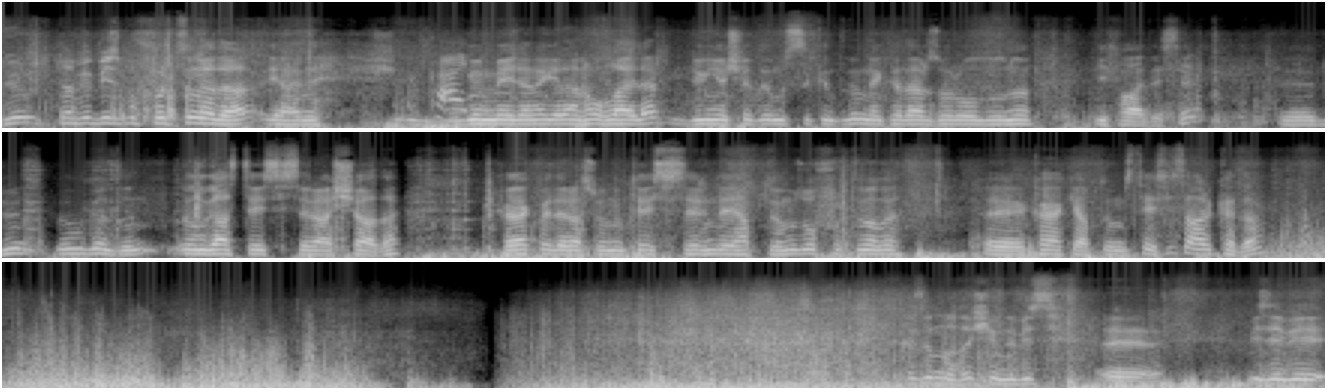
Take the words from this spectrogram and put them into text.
dün tabii biz bu fırtınada yani bugün meydana gelen olaylar dün yaşadığımız sıkıntının ne kadar zor olduğunu ifadesi. E, dün Ilgaz'ın, Ilgaz tesisleri aşağıda. Kayak Federasyonu'nun tesislerinde yaptığımız o fırtınalı e, kayak yaptığımız tesis arkada. Kızımla da şimdi biz e, bize bir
